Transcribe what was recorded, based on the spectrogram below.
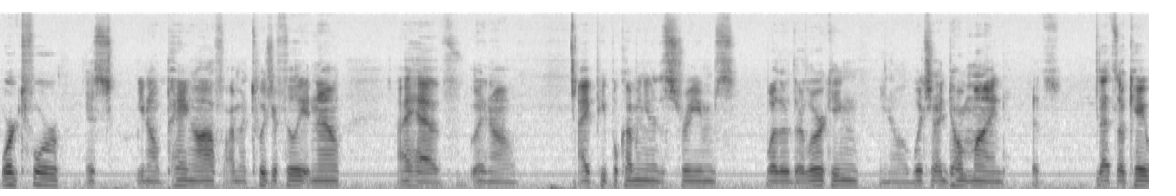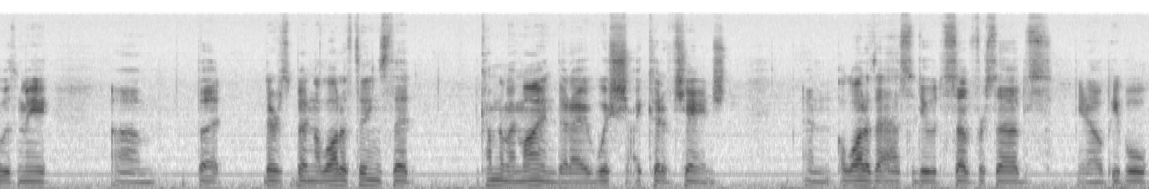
worked for is you know paying off. I'm a Twitch affiliate now. I have you know I have people coming into the streams, whether they're lurking, you know, which I don't mind. That's that's okay with me. Um, but there's been a lot of things that come to my mind that I wish I could have changed, and a lot of that has to do with sub for subs. You know, people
